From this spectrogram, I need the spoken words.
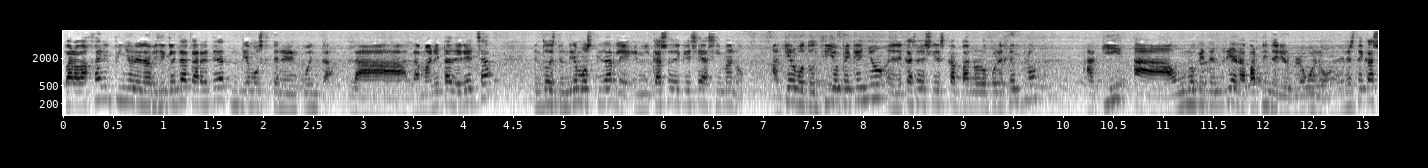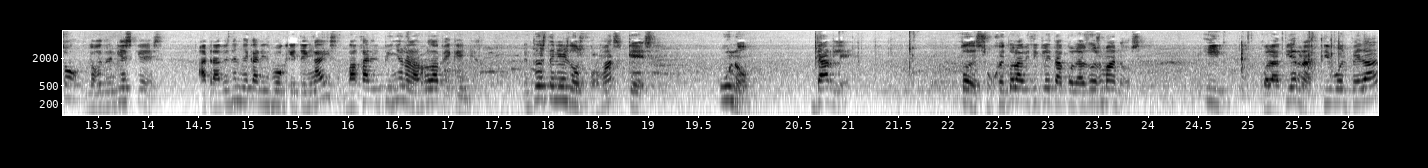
Para bajar el piñón en la bicicleta de carretera tendríamos que tener en cuenta la, maneta derecha, entonces tendríamos que darle, en el caso de que sea así mano, aquí al botoncillo pequeño, en el caso de si es campanolo, por ejemplo, aquí a uno que tendría en la parte interior, pero bueno, en este caso lo que tendríais que es a través del mecanismo que tengáis, bajar el piñón a la rueda pequeña. Entonces tenéis dos formas, que es, uno, darle, entonces sujeto la bicicleta con las dos manos y con la pierna activo el pedal,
